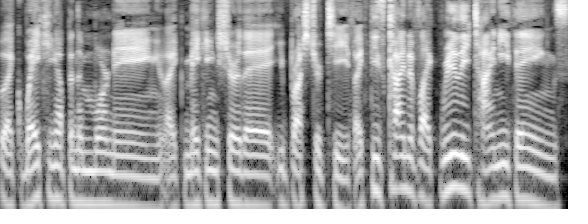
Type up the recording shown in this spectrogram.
like waking up in the morning, like making sure that you brushed your teeth, like these kind of like really tiny things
